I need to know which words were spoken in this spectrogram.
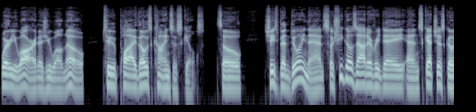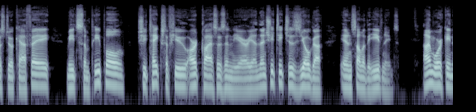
where you are, as you well know, to apply those kinds of skills. So she's been doing that. So she goes out every day and sketches, goes to a cafe, meets some people. She takes a few art classes in the area, and then she teaches yoga in some of the evenings. I'm working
